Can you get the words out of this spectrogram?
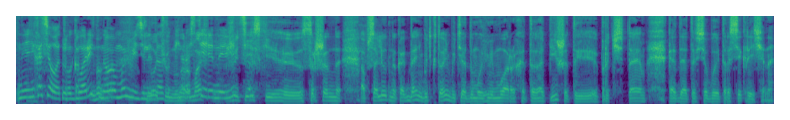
Ну, я не хотела этого говорить, ну но мы видели, да, такие растерянные лица. Житейские, совершенно, абсолютно. Когда-нибудь кто-нибудь, я думаю, в мемуарах это опишет и прочитаем, когда это все будет рассекречено.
